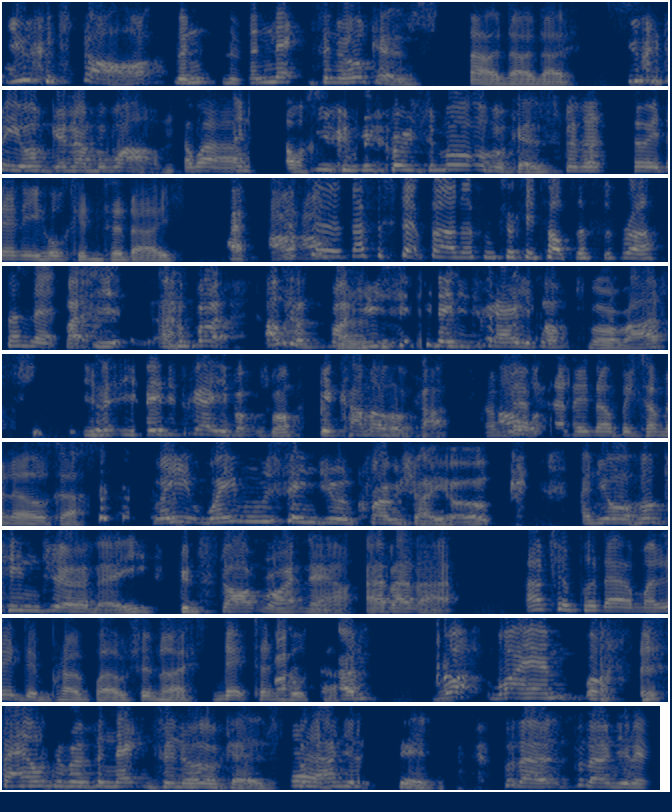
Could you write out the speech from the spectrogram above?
you could start the the Necton hookers. No, no, no. You could be hooker number one. I won't, And- I won't You can recruit some more hookers for the. doing any hooking today. I, I, That's I'll- a that's a step further from cooking topless with Russ, isn't it? But, you, um, but hold on, right? Mm. You said you needed to get out of your box more, Russ. You, ne- you needed to get out of your box more. Become a hooker. I'm Oh. definitely not becoming a hooker. We we will send you a crochet hook, and your hooking journey could start right now. How about that? I should put that on my LinkedIn profile, shouldn't I? Net and Right. hooker. Um, what what I am well, founder of the Necton Hookers. Put that Yeah. on your LinkedIn. Put that put that on your LinkedIn.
